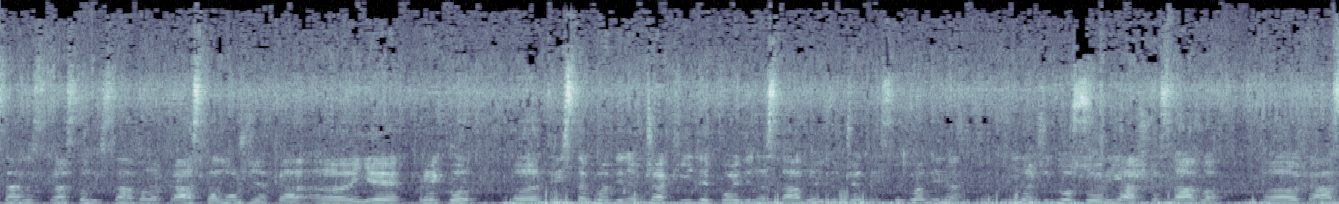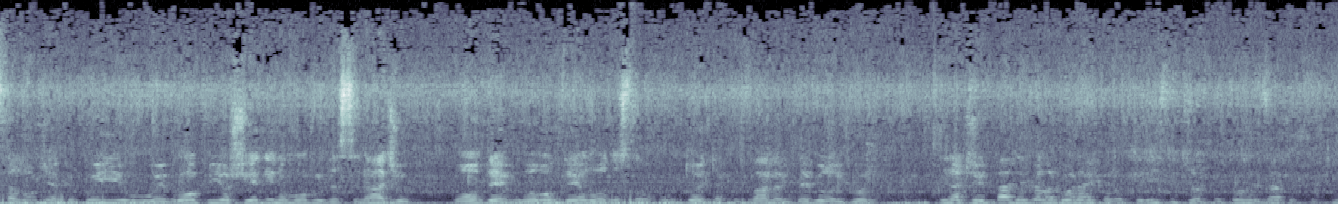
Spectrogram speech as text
starost hrastovih stabala, hrasta, lužnjaka uh, je preko uh, 300 godina, čak ide pojedina stabla i do 400 godina. Inače, to su orijaška stabla hrasta, lužnjaka koji u Evropi još jedino mogu da se nađu ovde u ovom delu, odnosno u toj takozvanoj debeloj gori. Inače, ta debela gora je karakteristična po tome zato što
